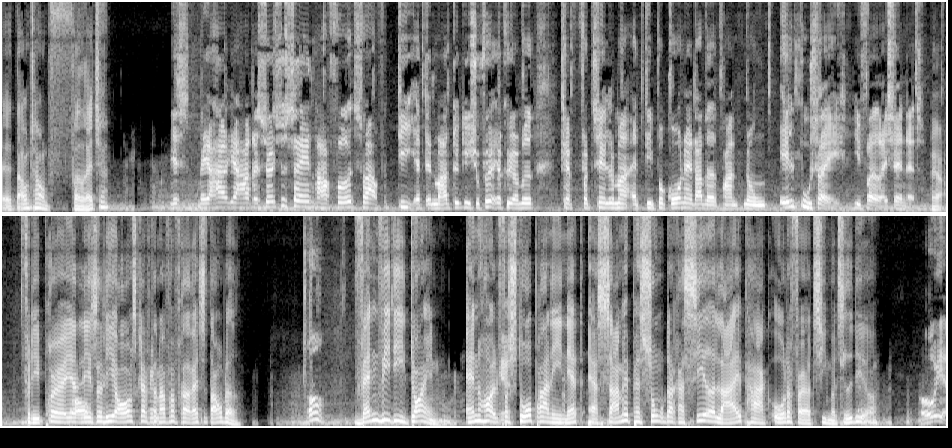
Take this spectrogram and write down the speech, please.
øh, downtown Fredericia. Yes, men jeg har, jeg har researchet sagen og har fået et svar, fordi at den meget dygtige chauffør, jeg kører med, kan fortælle mig, at det er på grund af, at der har været brændt nogle elbusser af i Fredericia i nat. Ja. Fordi prøv at, jeg Og- læser lige overskrifterne op fra Fredericia Dagblad. Åh, oh, Vanvittige døgn. Anholdt for storbrænde i nat er samme person, der raserede legepark 48 timer tidligere. Oh ja.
